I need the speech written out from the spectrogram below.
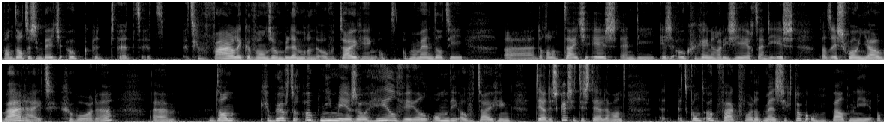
want dat is een beetje ook het, het, het, het gevaarlijke van zo'n belemmerende overtuiging. Op, op het moment dat die er al een tijdje is en die is ook gegeneraliseerd en die is, dat is gewoon jouw waarheid geworden. Um, dan gebeurt er ook niet meer zo heel veel om die overtuiging ter discussie te stellen. Want het komt ook vaak voor dat mensen zich toch op een, bepaald manier, op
